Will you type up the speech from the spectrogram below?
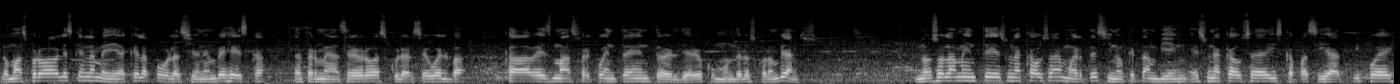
Lo más probable es que en la medida que la población envejezca, la enfermedad cerebrovascular se vuelva cada vez más frecuente dentro del diario común de los colombianos. No solamente es una causa de muerte, sino que también es una causa de discapacidad y puede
